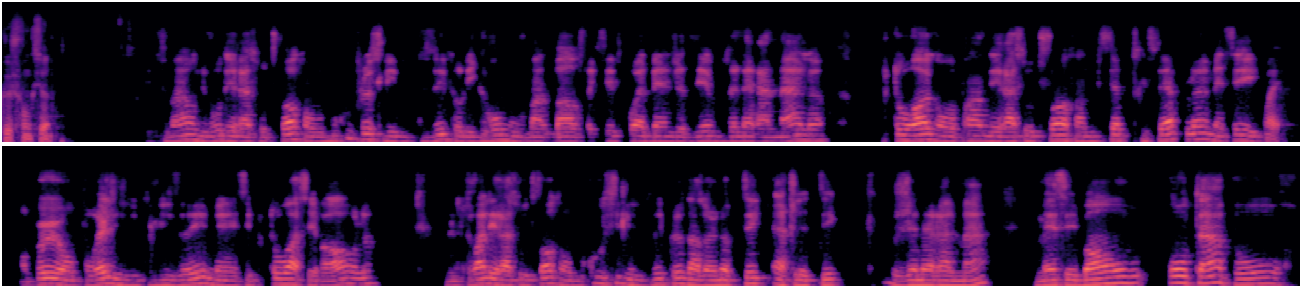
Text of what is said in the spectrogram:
que je fonctionne. Souvent, au niveau des ratios de force, on va beaucoup plus les utiliser sur les gros mouvements de base. Fait que c'est squat, bench, deadlift, généralement, là, plutôt rare qu'on va prendre des ratios de force en biceps, triceps, là, mais c'est, on, peut, on pourrait les utiliser, mais c'est plutôt assez rare. Là. Souvent, les ratios de force, on va beaucoup aussi les utiliser plus dans un optique athlétique, généralement, mais c'est bon autant pour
